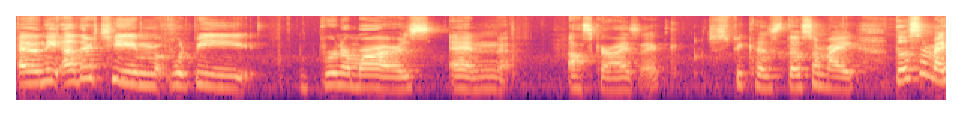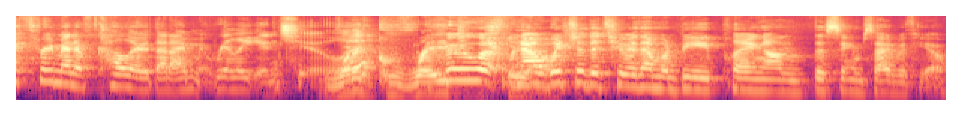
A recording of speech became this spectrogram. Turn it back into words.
And then the other team would be Bruno Mars and Oscar Isaac, just because those are my those are my three men of color that I'm really into. What a great Who trio. now? Which of the two of them would be playing on the same side with you?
